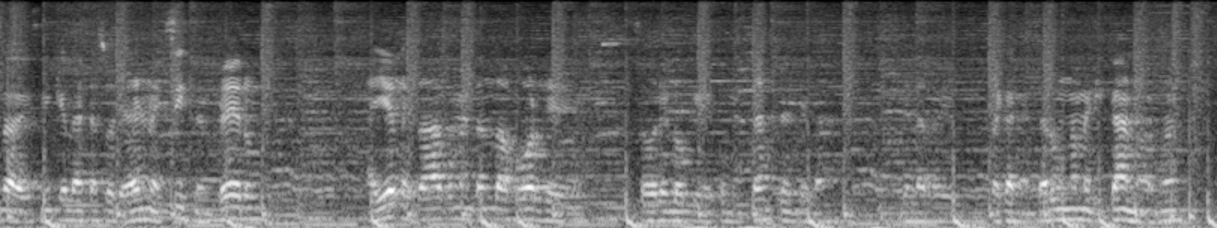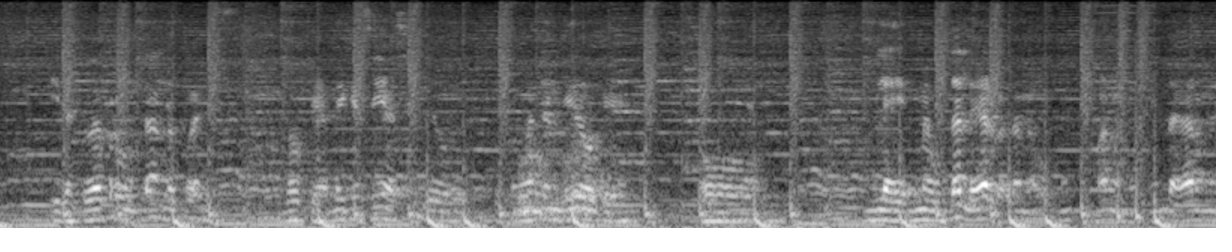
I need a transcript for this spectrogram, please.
verdad, dicen que las casualidades no existen, pero ayer le estaba comentando a Jorge sobre lo que comentaste de la, de la recalentar un americano, ¿verdad? Y le estuve preguntando, pues, lo fíjate que sí, así, yo, tengo entendido que, o me gusta leer, ¿verdad? Me gusta, bueno, me gusta indagarme.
